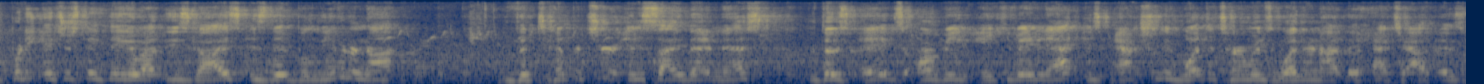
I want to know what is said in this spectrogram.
a pretty interesting thing about these guys is that, believe it or not, the temperature inside that nest that those eggs are being incubated at is actually what determines whether or not they hatch out as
